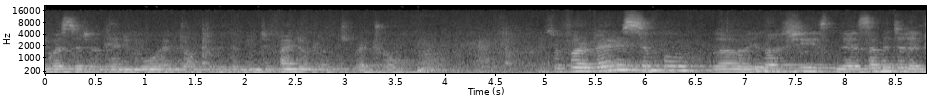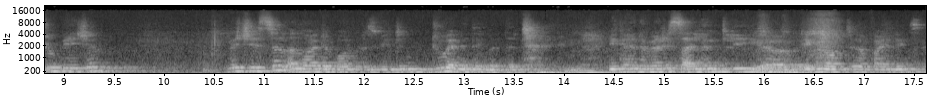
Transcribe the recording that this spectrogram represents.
requested her, can you go and talk to the community, find out what went wrong. So for a very simple, uh, you know, she uh, submitted a two-pager, which she's still annoyed about because we didn't do anything with it. we kind of very silently uh, ignored her findings.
